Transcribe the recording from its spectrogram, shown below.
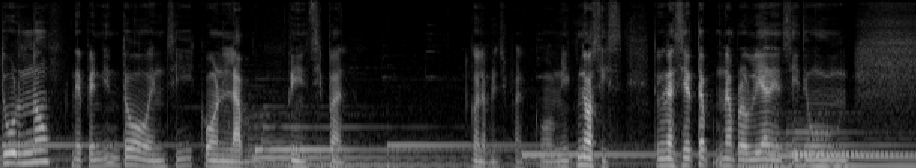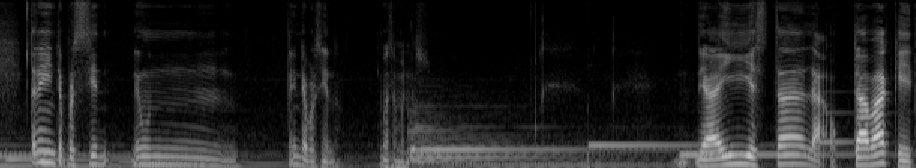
turno dependiendo en sí con la principal con la principal, con hipnosis. Tengo una cierta una probabilidad en sí de un 30%, de un 30%, más o menos. De ahí está la octava que,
